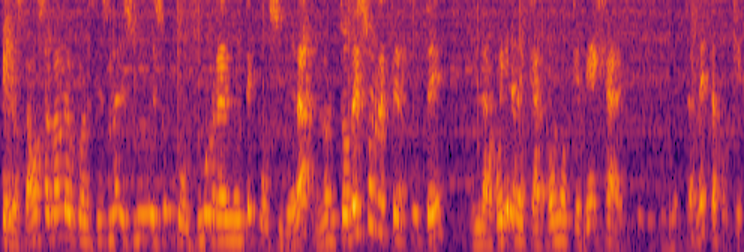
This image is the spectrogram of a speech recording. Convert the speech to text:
Pero estamos hablando de es, es, un, es un consumo realmente considerable, ¿no? todo eso repercute en la huella de carbono que deja este, este planeta, porque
